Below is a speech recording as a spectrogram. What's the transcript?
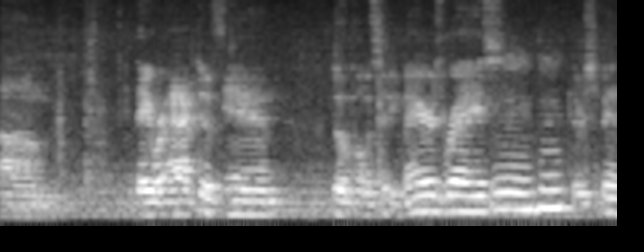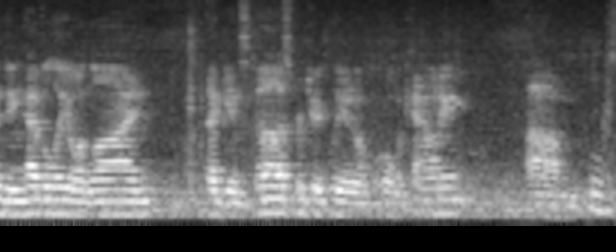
Um, They were active in the Oklahoma City mayor's race. They're spending heavily online against us, particularly in Oklahoma County. Um, It's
